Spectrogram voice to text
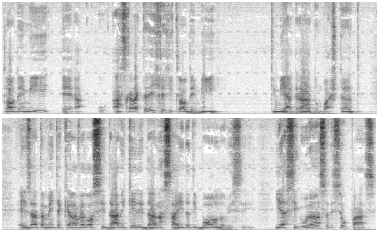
Claudemir, é, as características de Claudemir que me agradam bastante é exatamente aquela velocidade que ele dá na saída de bola do ABC e a segurança de seu passe.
